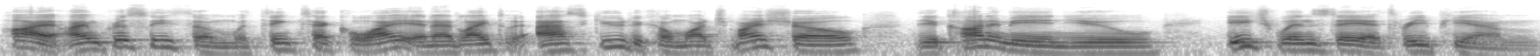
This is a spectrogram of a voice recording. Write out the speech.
Hi, I'm Chris Leatham with Think Tech Hawaii, and I'd like to ask you to come watch my show, The Economy and You, each Wednesday at 3 p.m.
